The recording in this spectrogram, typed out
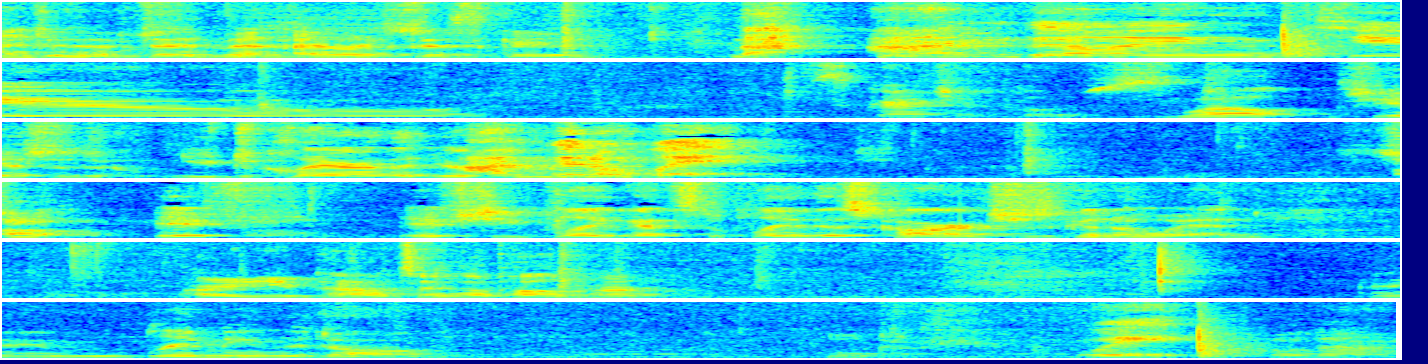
I do have to admit, I like this game. I'm going to scratch a post. Well, she has to. De- you declare that you're. I'm gonna win. Oh. She, Oh. If if she play gets to play this card, she's gonna win. Are you pouncing upon her? I'm blaming the dog. Okay. Wait, hold on.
